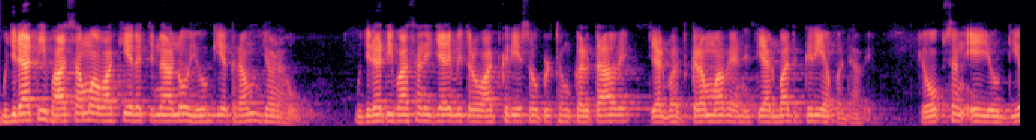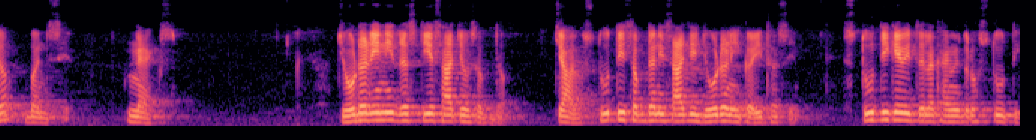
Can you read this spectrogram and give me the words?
ગુજરાતી ભાષામાં વાક્ય રચનાનો યોગ્ય ક્રમ જણાવો. ગુજરાતી ભાષાની જ્યારે મિત્રો વાત કરીએ સૌપ્રથમ કરતા આવે, ત્યારબાદ ક્રમ આવે અને ત્યારબાદ ક્રિયાપદ આવે. એટલે ઓપ્શન એ યોગ્ય બનશે. નેક્સ્ટ જોડણીની દ્રષ્ટિએ સાચો શબ્દ. ચાલો, સ્તુતિ શબ્દની સાચી જોડણી કઈ થશે? સ્તુતિ કેવી રીતે લખાય મિત્રો? સ્તુતિ.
